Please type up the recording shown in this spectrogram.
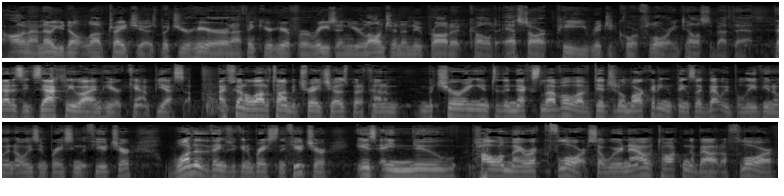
Harlan, I know you don't love trade shows, but you're here, and I think you're here for a reason. You're launching a new product called SRP Rigid Core Flooring. Tell us about that. That is exactly why I'm here, Kemp. Yes, I spent a lot of time at trade shows, but I'm kind of maturing into the next level of digital marketing and things like that. We believe, you know, in always embracing the future. One of the things we can embrace in the future is a new polymeric floor. So we're now talking about a floor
